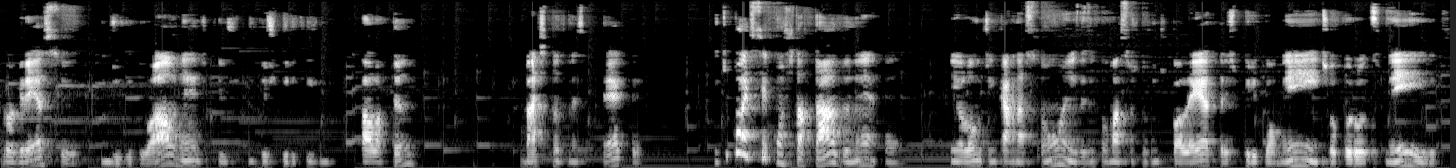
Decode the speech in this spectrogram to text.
progresso individual, né, de que o espiritismo fala tanto, bate tanto nessa tecla, e que pode ser constatado, né, com, ao longo de encarnações, das informações que a gente coleta espiritualmente ou por outros meios, etc.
